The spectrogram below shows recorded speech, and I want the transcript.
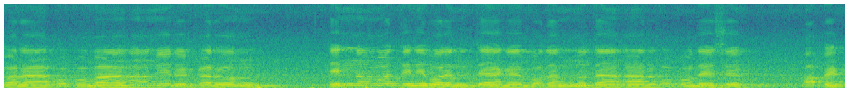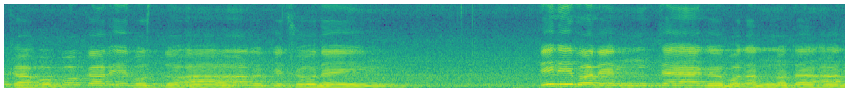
করা অপমানের কারণ। তিন নম্বর, তিনি বলেন, ত্যাগ, বদান্যতা আর উপদেশ, অপেক্ষা, উপকারী বস্তু আর কিছু নেই। তিনি বলেন, ত্যাগ, বদান্যতা আর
